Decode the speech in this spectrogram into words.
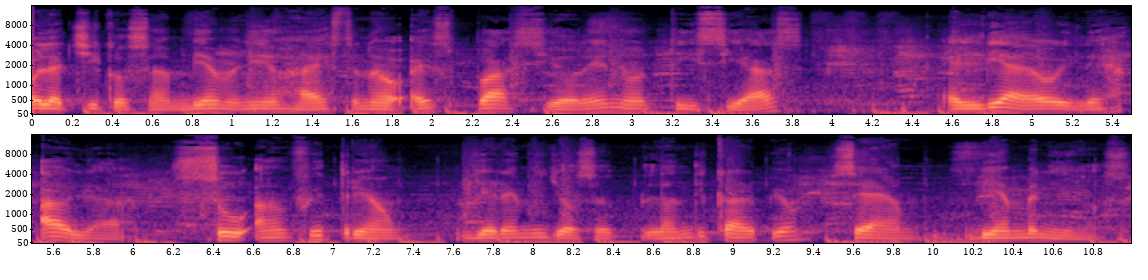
Hola chicos, sean bienvenidos a este nuevo espacio de noticias. El día de hoy les habla su anfitrión Jeremy Joseph Landicarpio. Sean bienvenidos.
